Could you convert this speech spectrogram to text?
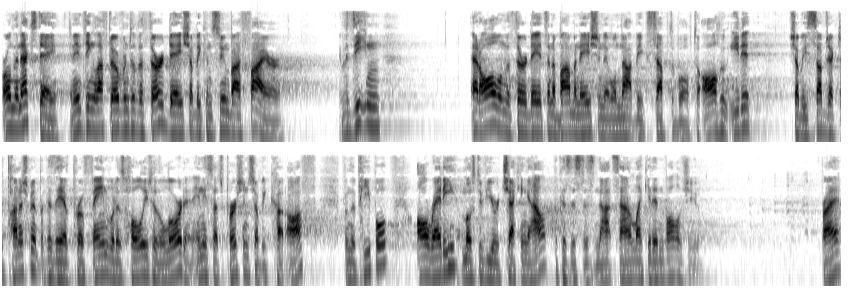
or on the next day, and anything left over until the third day shall be consumed by fire. If it's eaten at all on the third day, it's an abomination. It will not be acceptable. To all who eat it, shall be subject to punishment because they have profaned what is holy to the Lord and any such person shall be cut off from the people. Already, most of you are checking out because this does not sound like it involves you. Right?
